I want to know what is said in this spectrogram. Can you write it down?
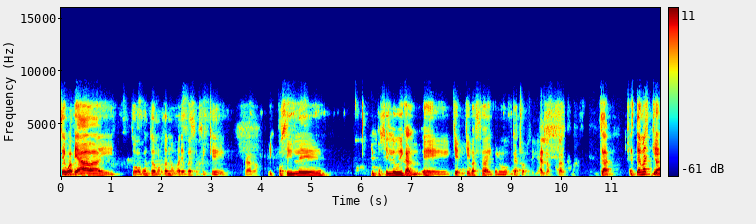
te guapeaba y estuvo a punto de mordernos varias veces, así que claro. imposible imposible ubicar eh, qué, qué pasaba ahí con los cachorros. Claro. claro. El tema es que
